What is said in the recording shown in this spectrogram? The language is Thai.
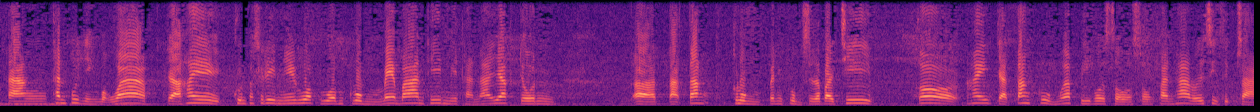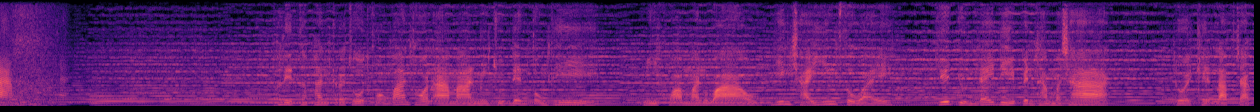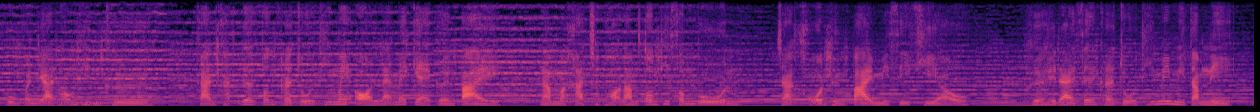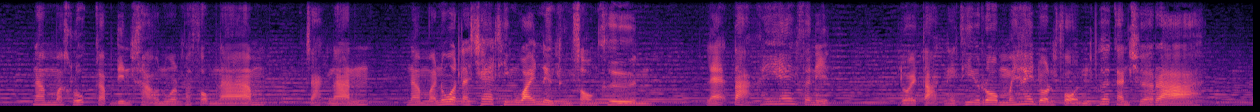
ทางท่านผู้หญิงบอกว่าจะให้คุณพัชรินนี้รวบรวมกลุ่มแม่บ้านที่มีฐานะยากจนตัดตั้ง กลุ่มเป็นกลุ่มศิลปาชีพ ก็ให้จัดตั้งกลุ่มเมื่อปีพศ 2543 ผลิตภัณฑ์กระจูดของบ้านทอนอามานมีจุดเด่นตรงที่ มีความมันวาว ยิ่งใช้ยิ่งสวย ยืดหยุ่นได้ดีเป็นธรรมชาติ โดยเคล็ดลับจากภูมิปัญญาท้องถิ่นคือ การคัดเลือกต้นกระจูดที่ไม่อ่อนและไม่แก่เกินไปนำมาคัดเฉพาะลำต้นที่สมบูรณ์ จากโคนถึงปลายมีสีเขียว พื่อให้ได้เส้นกระจูดที่ไม่มีตำหนินำมาคลุกกับดินขาวนวลผสมน้ำ จากนั้นนำมานวดและแช่ทิ้งไว้ 1-2 คืน และตากให้แห้งสนิท โดยตากในที่ร่มไม่ให้โดนฝนเพื่อกันเชื้อรา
